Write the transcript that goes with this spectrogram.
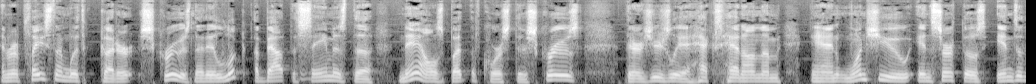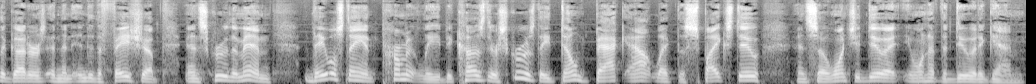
and replace them with gutter screws. Now, they look about the same as the nails, but of course, they're screws. There's usually a hex head on them. And once you insert those into the gutters and then into the fascia and screw them in, they will stay in permanently because they're screws. They don't back out like the spikes do. And so once you do it, you won't have to do it again.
